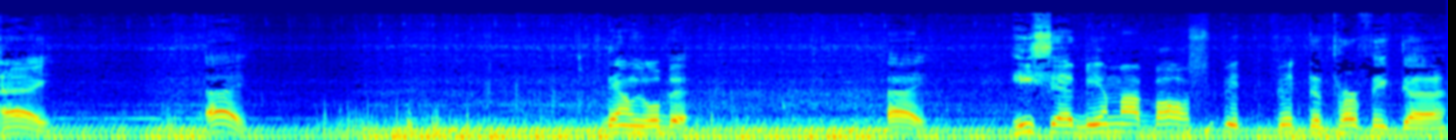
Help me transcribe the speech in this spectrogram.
Hey. Hey. Down a little bit. Hey. He said, and my boss fit, fit the perfect uh,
